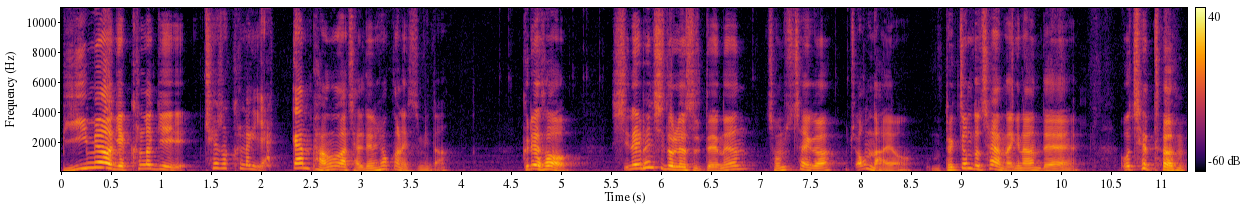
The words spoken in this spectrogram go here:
미묘하게 클럭이 최소 클럭이 약간 방어가 잘 되는 효과는 있습니다. 그래서 시네벤치 돌렸을 때는 점수 차이가 조금 나요. 100점도 차이 안 나긴 하는데 어쨌든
